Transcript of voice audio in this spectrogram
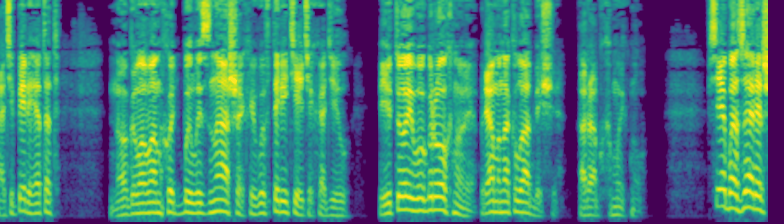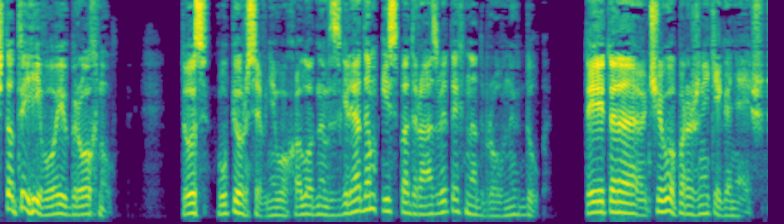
а теперь этот. Но Голован хоть был из наших и в авторитете ходил. И то его грохнули, прямо на кладбище. Араб хмыкнул. Все базарят, что ты его и грохнул. Туз уперся в него холодным взглядом из-под развитых надбровных дуб. ты это чего порожники гоняешь?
